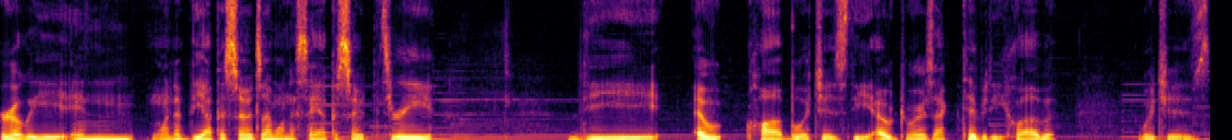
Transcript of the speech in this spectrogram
early in one of the episodes, I want to say episode 3, the Out Club, which is the Outdoors Activity Club, which is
